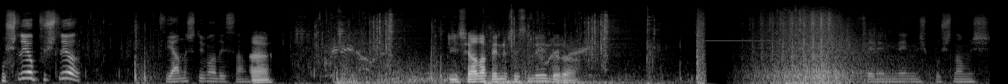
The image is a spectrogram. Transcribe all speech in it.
Puşluyor puşluyor. Yanlış duymadıysam. He. İnşallah benim sesim değildir o. Senin neymiş puşlamış.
